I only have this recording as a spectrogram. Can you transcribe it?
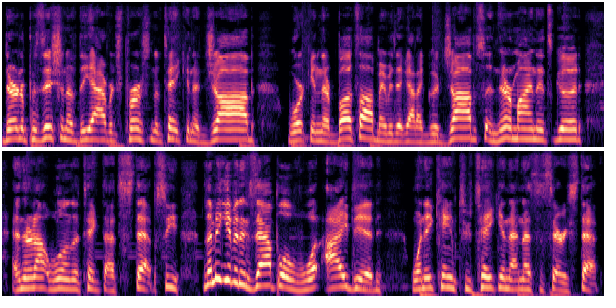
They're in a position of the average person of taking a job, working their butts off. Maybe they got a good job. So in their mind, it's good. And they're not willing to take that step. See, let me give an example of what I did when it came to taking that necessary step.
